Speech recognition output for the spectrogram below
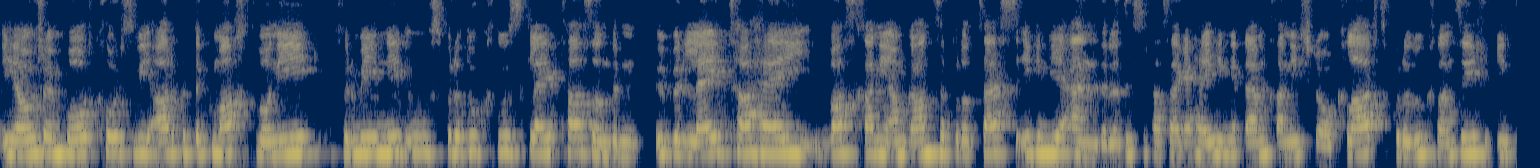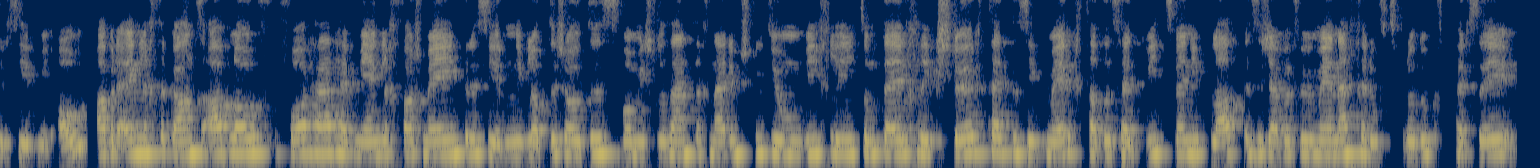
Ich habe auch schon im Vorkurs wie Arbeiten gemacht, wo ich für mich nicht aufs Produkt ausgelegt habe, sondern überlegt habe, hey, was kann ich am ganzen Prozess irgendwie ändern, dass ich kann sagen, hey, hinter dem kann ich stehen. Klar, das Produkt an sich interessiert mich auch, aber eigentlich der ganze Ablauf vorher hat mich eigentlich fast mehr interessiert. Und ich glaube, das ist auch das, was mich schlussendlich nach dem Studium wirklich zum Teil ein gestört hat, dass ich gemerkt habe, das hat wie zu wenig Platz. Es ist eben viel mehr nachher auf das Produkt per se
